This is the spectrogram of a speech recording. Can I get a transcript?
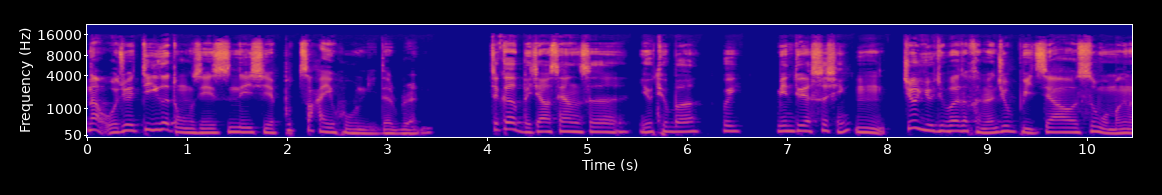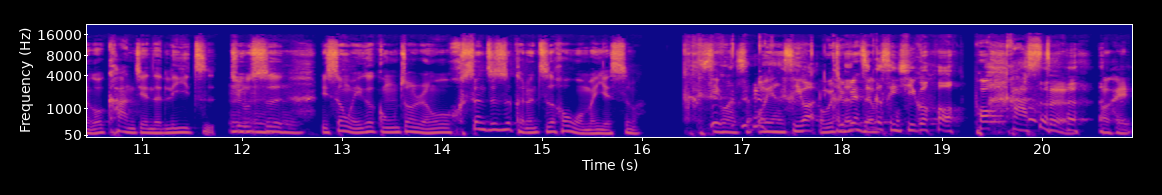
那我觉得第一个东西是那些不在乎你的人，这个比较像是 YouTuber 会面对的事情。嗯，就 YouTuber 可能就比较是我们能够看见的例子，嗯就是你身为一个公众人物，甚至是可能之后我们也是嘛希望是，我也很希望，我们就变成这个星期过后，，Podcaster。OK，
